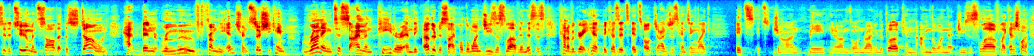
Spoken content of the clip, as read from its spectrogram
to the tomb and saw that the stone had been removed from the entrance. So she came running to Simon Peter and the other disciple, the one Jesus loved. And this is kind of a great hint because it's, it's, oh, John's just hinting like, it's it's John, me. You know, I'm the one writing the book, and I'm the one that Jesus loved. Like, I just want to,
